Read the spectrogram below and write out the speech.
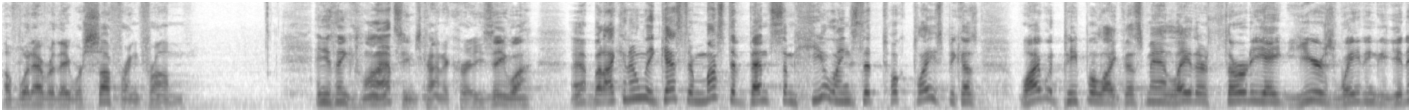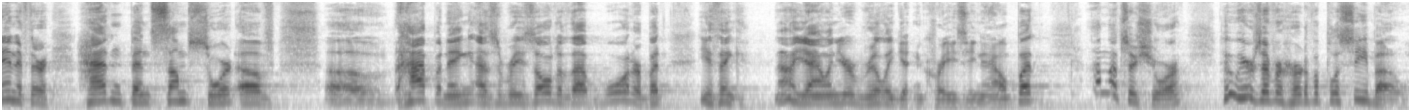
of whatever they were suffering from. And you think, well, that seems kind of crazy. Well, uh, but I can only guess there must have been some healings that took place because why would people like this man lay there 38 years waiting to get in if there hadn't been some sort of uh, happening as a result of that water? But you think, no, Alan, you're really getting crazy now. But I'm not so sure. Who here's ever heard of a placebo?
